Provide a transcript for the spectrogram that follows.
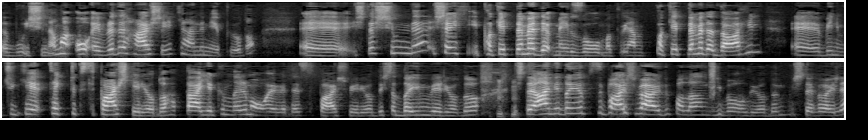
e, bu işin ama o evrede her şeyi kendim yapıyordum. Ee, işte şimdi şey paketleme de mevzu olmak yani paketleme de dahil e, benim. Çünkü tek tük sipariş geliyordu. Hatta yakınlarım o evde sipariş veriyordu. İşte dayım veriyordu. İşte anne dayım sipariş verdi falan gibi oluyordum. İşte böyle.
